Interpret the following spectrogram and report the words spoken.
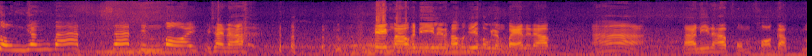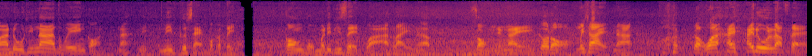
ส่งยังแบดแซดยังบอย ไม่ใช่นะฮะ เพลงมาพอดีเลยนะครับเมื่อกี้ส่งอย่างแบดเลยนะครับอ่าตอนนี้นะครับผมขอกลับมาดูที่หน้าตัวเองก่อนนะนี่อันนี้คือแสงปกติ กล้องผมไม่ได้พิเศษกว่าอะไรนะครับส่องยังไงก็หล่อไม่ใช่นะฮะบอกว่าให้ให้ดูระดับแสง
